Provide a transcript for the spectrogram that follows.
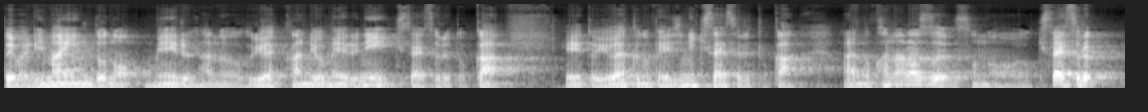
例えばリマインドのメール、あの、予約完了メールに記載するとか、えっ、と、予約のページに記載するとか、あの、必ず、その、記載する。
